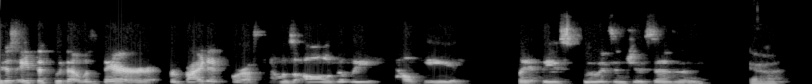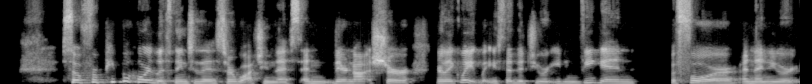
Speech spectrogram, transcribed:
we just ate the food that was there, provided for us. And it was all really healthy, plant-based foods and juices and Yeah. So for people who are listening to this or watching this and they're not sure, they're like, wait, but you said that you were eating vegan before and then you were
